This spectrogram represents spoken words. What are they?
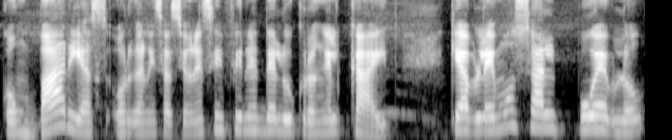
con varias organizaciones sin fines de lucro en el CAIT, que hablemos al pueblo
